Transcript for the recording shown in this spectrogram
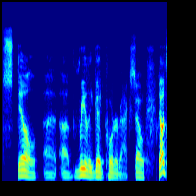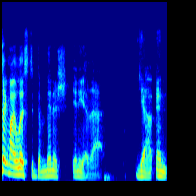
still a, a really good quarterback. So don't take my list to diminish any of that. Yeah, and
